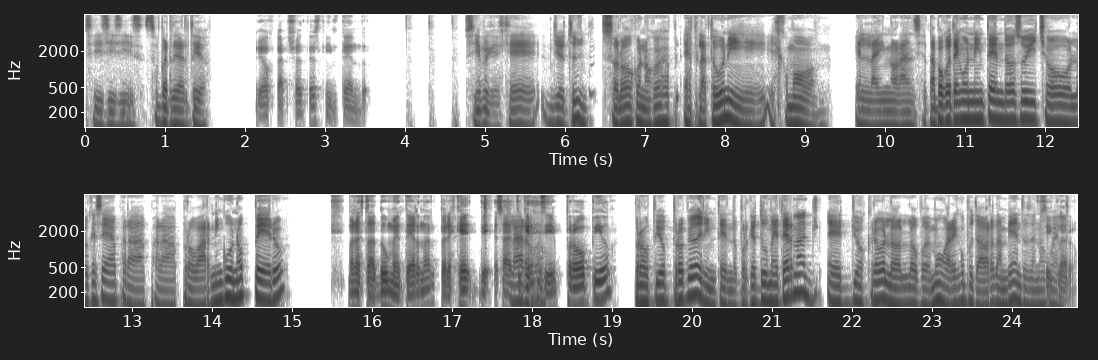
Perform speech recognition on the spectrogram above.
sí, sí, sí, es súper divertido. Nintendo. Sí, porque es que yo solo conozco Spl- Splatoon y es como en la ignorancia. Tampoco tengo un Nintendo Switch o lo que sea para, para probar ninguno, pero Bueno, está Doom Eternal, pero es que, o sea, tú Claro. quieres decir propio. propio, propio de Nintendo. Porque Doom Eternal eh, yo creo que lo, lo podemos jugar en computadora también, entonces no sí, cuenta. claro.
